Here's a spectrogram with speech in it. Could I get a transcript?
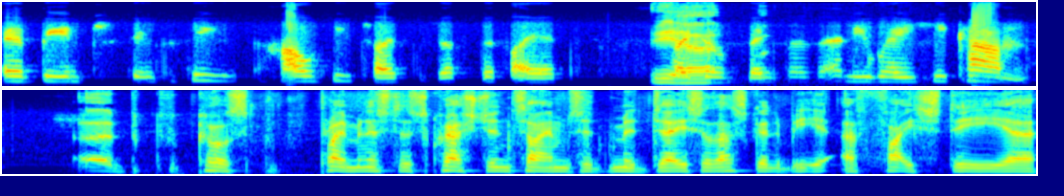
it'd be interesting to see how he tries to justify it. Yeah. I don't think there's any way he can uh, of course, Prime Minister's question time's at midday, so that's going to be a feisty uh,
